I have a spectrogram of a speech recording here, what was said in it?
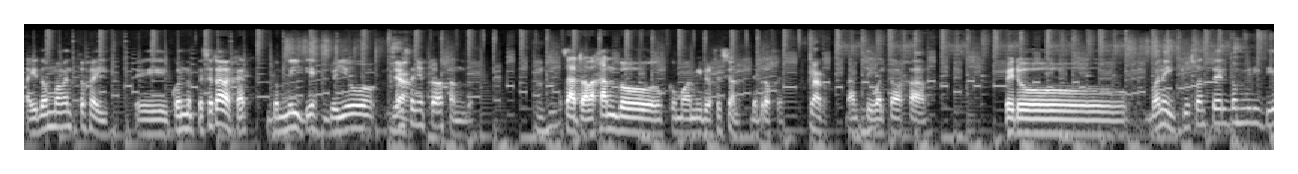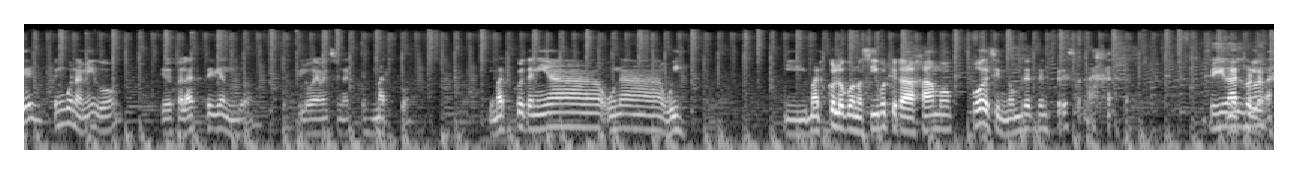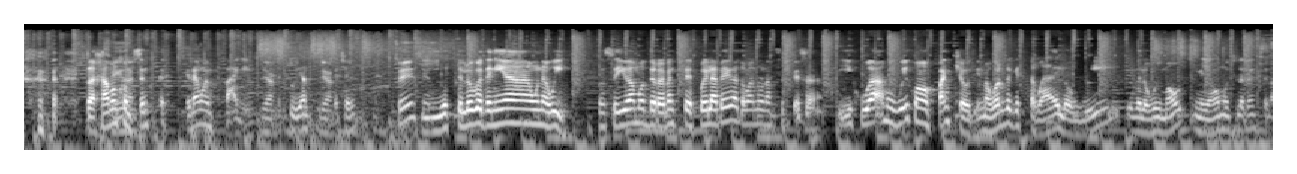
Hay dos momentos ahí. Eh, cuando empecé a trabajar, 2010, yo llevo Ya. dos años trabajando. O sea, trabajando como a mi profesión, de profe. Claro. Antes igual trabajaba. Pero, bueno, incluso antes del 2010, tengo un amigo que ojalá esté viendo, que lo voy a mencionar, que es Marco. Y Marco tenía una Wii. Y Marco lo conocí porque trabajábamos, ¿puedo decir nombres de empresa? Sí, No dale. Trabajábamos Sí, con. Center, éramos empaque, Ya, estudiantes. ¿cachai? Sí, sí. Y este loco tenía una Wii. Entonces íbamos de repente después de la pega tomando una cerveza y jugábamos Wii, jugábamos Punch Out. Y me acuerdo que esta weá de los Wii, de los Wii Modes, me llamó mucho la atención.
